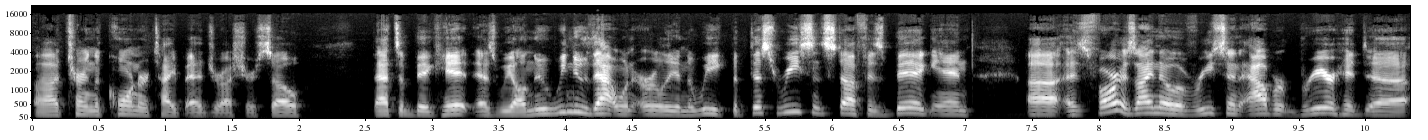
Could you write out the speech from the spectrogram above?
uh, turn the corner type edge rusher. So that's a big hit, as we all knew. We knew that one early in the week, but this recent stuff is big. And uh, as far as I know of recent, Albert Breer had uh,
